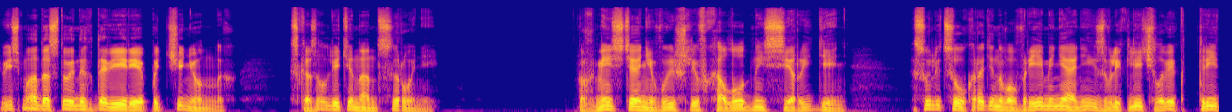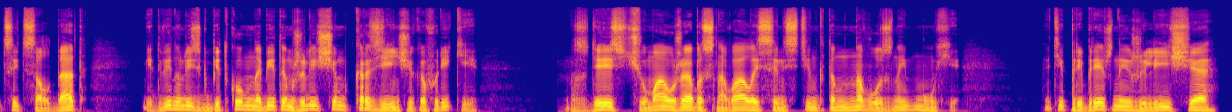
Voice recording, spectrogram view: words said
весьма достойных доверия подчиненных», — сказал лейтенант с иронией. Вместе они вышли в холодный серый день. С улицы украденного времени они извлекли человек тридцать солдат и двинулись к битком набитым жилищам корзинщиков реки. Здесь чума уже обосновалась с инстинктом навозной мухи. Эти прибрежные жилища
